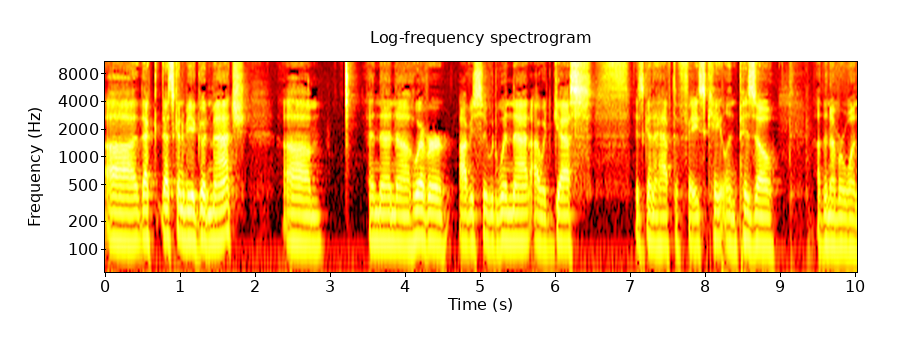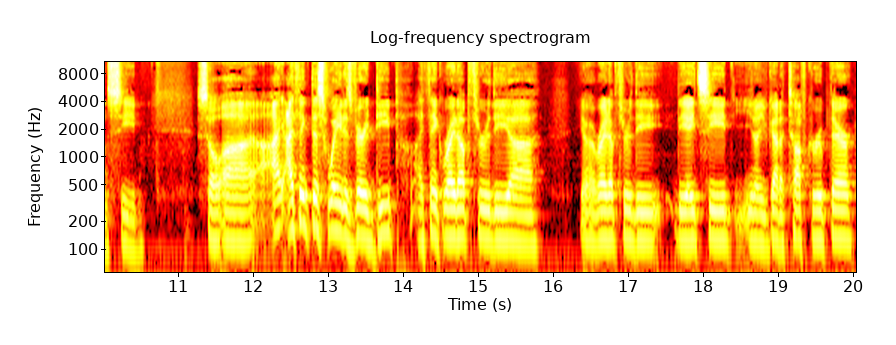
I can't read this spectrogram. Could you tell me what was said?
Uh, that that's going to be a good match. Um, and then uh, whoever obviously would win that, I would guess, is going to have to face Caitlin Pizzo, uh, the number one seed. So uh, I, I think this weight is very deep. I think right up through the uh, you know right up through the the eight seed. You know you've got a tough group there.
